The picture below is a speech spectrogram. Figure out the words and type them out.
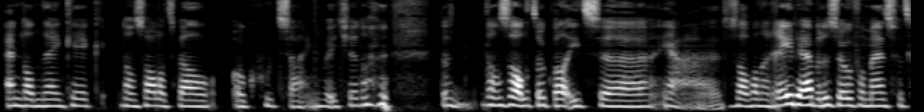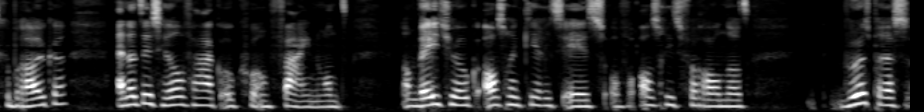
En dan denk ik, dan zal het wel ook goed zijn. Weet je, dan, dan zal het ook wel iets, uh, ja, er zal wel een reden hebben dat zoveel mensen het gebruiken. En dat is heel vaak ook gewoon fijn. Want dan weet je ook als er een keer iets is of als er iets verandert. WordPress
